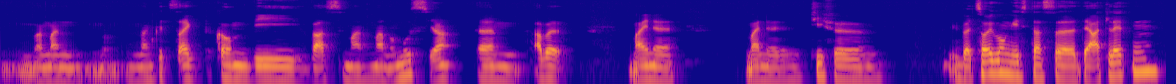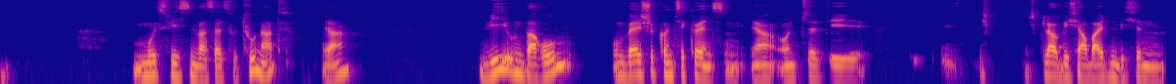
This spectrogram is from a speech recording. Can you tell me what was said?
man, man, man gezeigt bekommen, wie, was man, man muss, ja. Ähm, aber meine, meine tiefe Überzeugung ist, dass äh, der Athleten muss wissen, was er zu tun hat, ja. Wie und warum und welche Konsequenzen, ja. Und äh, die, ich, ich glaube, ich arbeite ein bisschen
